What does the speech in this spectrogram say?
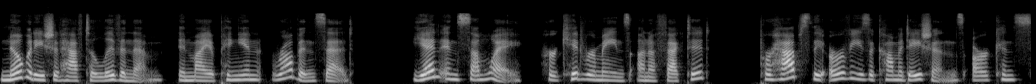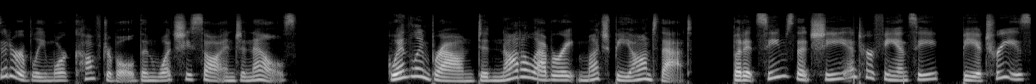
Nobody should have to live in them, in my opinion, Robyn said. Yet in some way, her kid remains unaffected, perhaps the RV's accommodations are considerably more comfortable than what she saw in Janelle's. Gwendlyn Brown did not elaborate much beyond that, but it seems that she and her fiancé, Beatrice,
